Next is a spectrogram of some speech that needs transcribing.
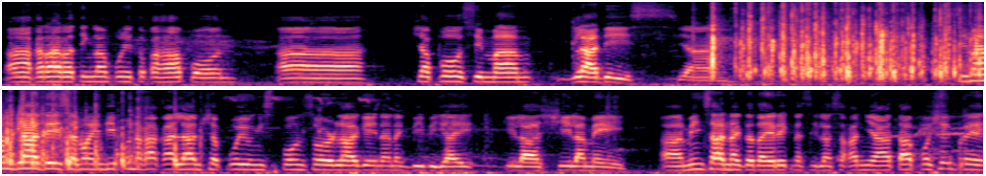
ah, kararating lang po nito kahapon ah, siya po si Ma'am Gladys yan Si Ma'am Gladys, sa mga hindi po nakakaalam, siya po yung sponsor lagi na nagbibigay kila Sheila May. Ah, minsan nagda-direct na sila sa kanya. Tapos syempre,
